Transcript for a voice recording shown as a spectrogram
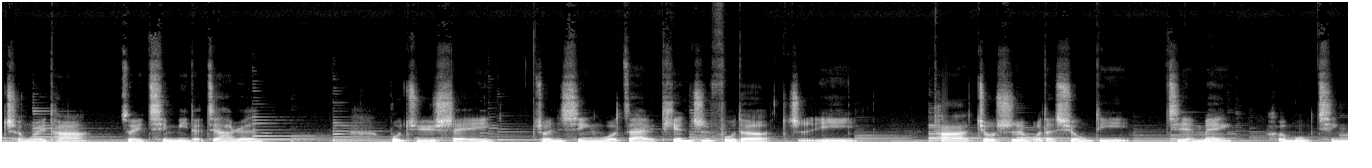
成为他最亲密的家人，不拘谁，遵行我在天之父的旨意，他就是我的兄弟姐妹和母亲。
